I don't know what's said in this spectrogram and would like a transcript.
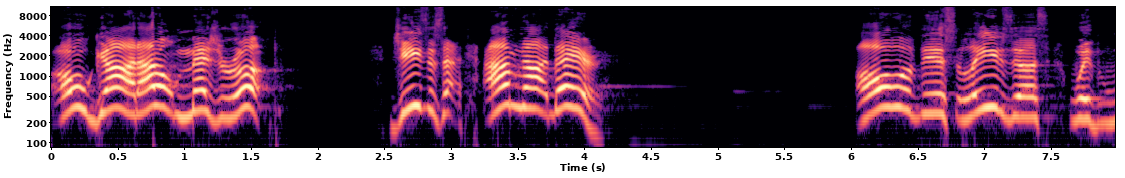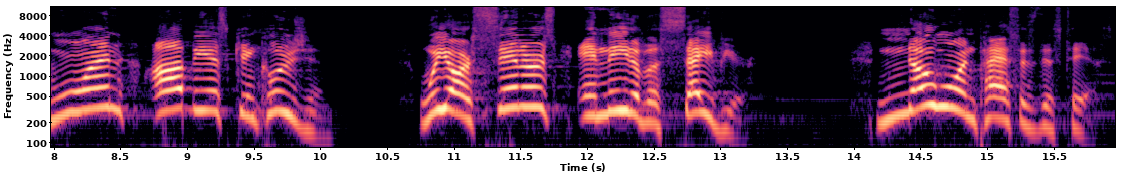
Oh God, I don't measure up. Jesus, I, I'm not there. All of this leaves us with one obvious conclusion we are sinners in need of a Savior. No one passes this test.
